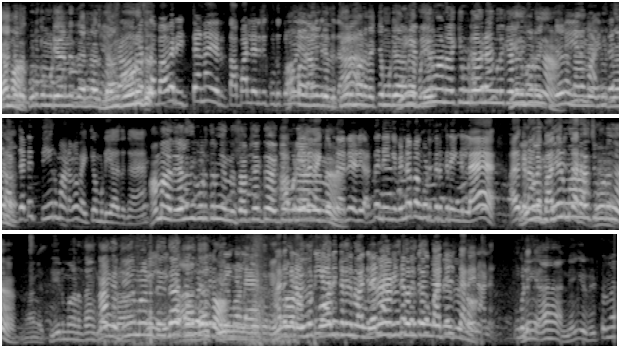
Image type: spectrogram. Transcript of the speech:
கேக்குறது கொடுக்க முடியாதுன்னு என்ன அர்த்தம்? எங்க கிராம ஊருக்கு சபாவை ரிட்டனா தபால் எழுதி கொடுக்கணும் நீங்க? தீர்மானம் வைக்க முடியாது நீங்க தீர்மானம் வைக்க முடியாது எங்களுக்கு எழுதி கொடுங்க. தீர்மானம் இந்த எங்களுக்கு வேணும். சப்ஜெக்ட் தீர்மானமா வைக்க முடியாதுங்க. ஆமா அது எழுதி கொடுத்துருங்க இந்த சப்ஜெக்ட் வைக்க முடியாது அதான் நீங்க விண்ணப்பம் கொடுத்துருக்கீங்கல்ல அதுக்கு நாங்க எங்களுக்கு பதில் தீர்மானம் தரோம். வச்சு கொடுங்க. நாங்க தீர்மானம் தான் நாங்க கேக்குறோம். தீர்மானத்துக்கு தான் கொடுத்துருக்கோம். அதுக்கு நான் முடியாதுங்கிறது பதிலா நான் நிறைவேற்ற விண்ணப்பத்துக்கு சொல்லி பதில் தான் தரேன் நானு. உங்களுக்கு நீங்க ரிட்டர்னா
